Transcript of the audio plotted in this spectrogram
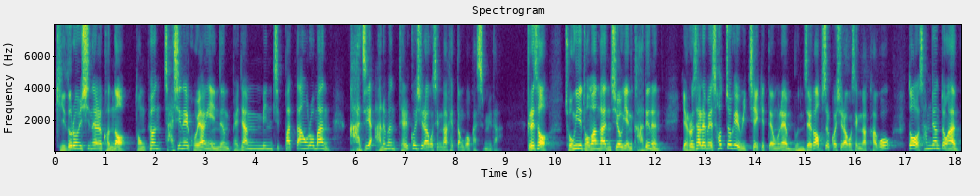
기도론 시내를 건너 동편 자신의 고향이 있는 베냐민 지파 땅으로만 가지 않으면 될 것이라고 생각했던 것 같습니다. 그래서 종이 도망간 지역인 가드는 예루살렘의 서쪽에 위치해 있기 때문에 문제가 없을 것이라고 생각하고 또 3년 동안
